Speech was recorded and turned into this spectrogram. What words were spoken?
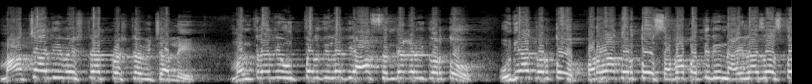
मागच्या अधिवेशनात प्रश्न विचारले. मंत्र्यांनी उत्तर दिलं की आज संध्याकाळी करतो. उद्या करतो परवा करतो सभापतींनी नाईलाज असतो.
